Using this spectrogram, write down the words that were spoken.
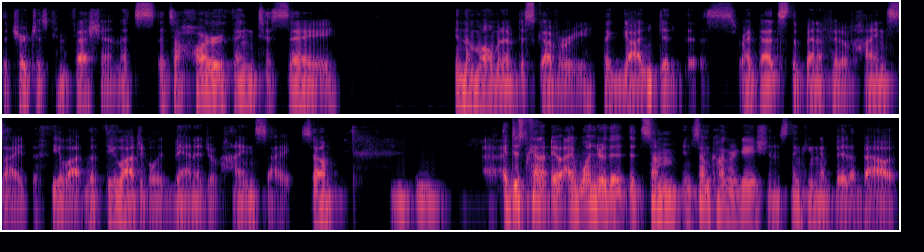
the church's confession. That's that's a harder thing to say in the moment of discovery that God did this, right? That's the benefit of hindsight, the theolo- the theological advantage of hindsight. So Mhm. I just kind of I wonder that that some in some congregations thinking a bit about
